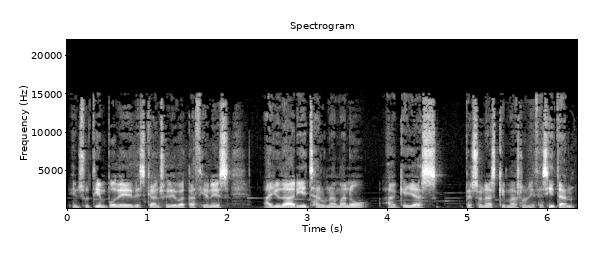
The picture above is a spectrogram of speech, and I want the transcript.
en su tiempo de descanso y de vacaciones, ayudar y echar una mano a aquellas personas que más lo necesitan.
